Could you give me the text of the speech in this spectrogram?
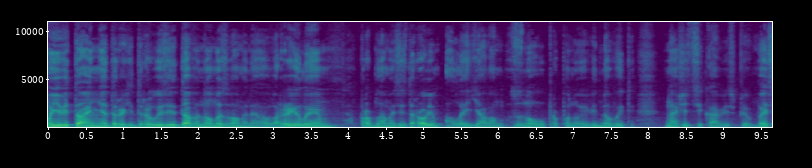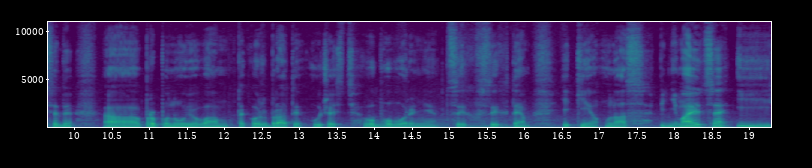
Мої вітання, дорогі друзі. Давно ми з вами не говорили. Проблеми зі здоров'ям, але я вам знову пропоную відновити наші цікаві співбесіди. Пропоную вам також брати участь в обговоренні цих всіх тем, які у нас піднімаються. І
